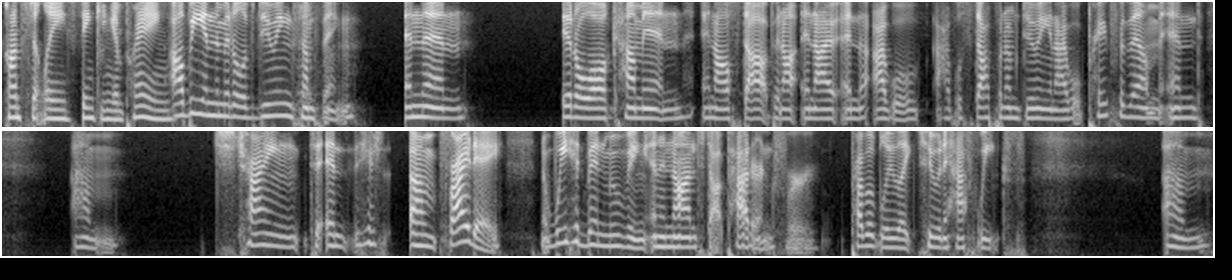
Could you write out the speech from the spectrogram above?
constantly thinking and praying. I'll be in the middle of doing something, and then it'll all come in, and I'll stop, and I and I and I will I will stop what I'm doing, and I will pray for them, and um, just trying to. And here's um Friday. Now we had been moving in a nonstop pattern for probably like two and a half weeks. Um,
